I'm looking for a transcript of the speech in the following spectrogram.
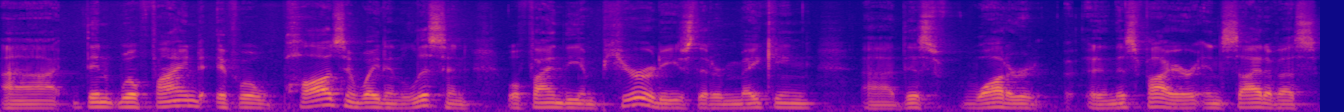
uh, then we'll find if we'll pause and wait and listen, we'll find the impurities that are making uh, this water and this fire inside of us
